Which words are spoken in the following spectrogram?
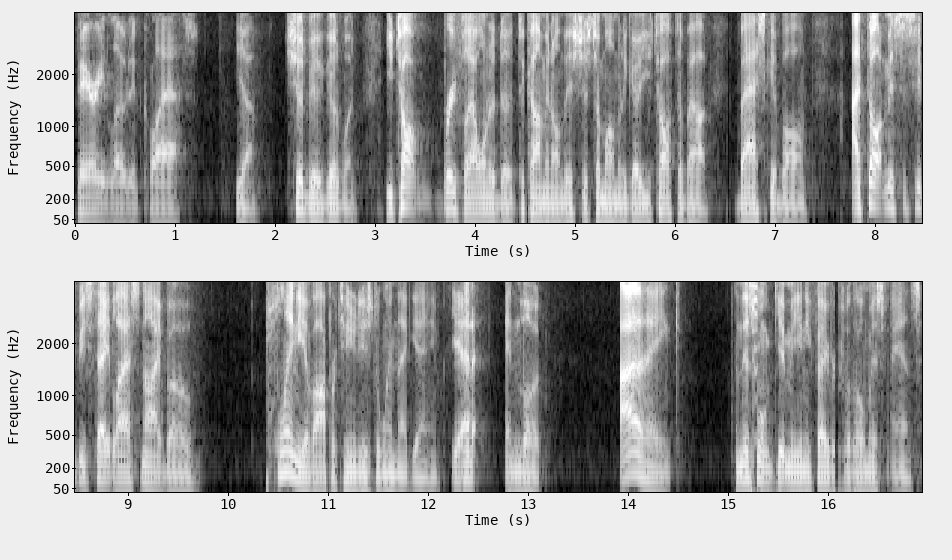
very loaded class. yeah, should be a good one. You talked briefly. I wanted to, to comment on this just a moment ago. You talked about basketball. I thought Mississippi State last night, Bo, plenty of opportunities to win that game. Yeah. And, and look, I think, and this won't give me any favors with Ole Miss fans.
